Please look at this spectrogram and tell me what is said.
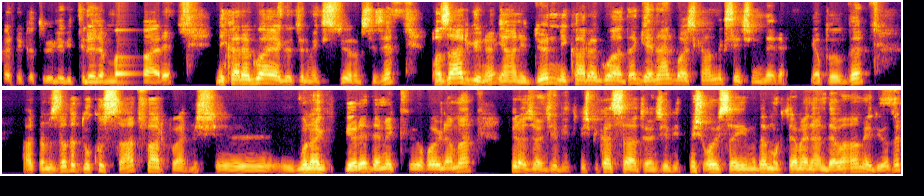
karikatürüyle bitirelim bari. Nikaragua'ya götürmek istiyorum sizi. Pazar günü yani dün Nikaragua'da genel başkanlık seçimleri yapıldı. Aramızda da 9 saat fark varmış. Ee, buna göre demek ki oylama biraz önce bitmiş, birkaç saat önce bitmiş. Oy sayımı da muhtemelen devam ediyordur.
